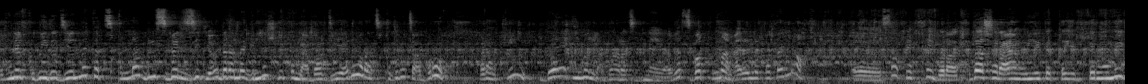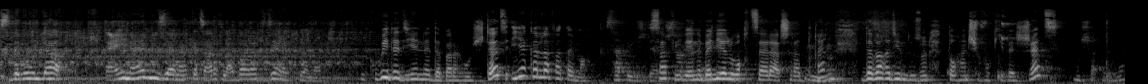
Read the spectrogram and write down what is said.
هنا الكبيده ديالنا كتقلى بالنسبة للزيت العود راه ما قلناش لكم العبار ديالو راه تقدروا تعبروه. راه كاين دائما العبارات هنايا. غير تبارك الله مع لاله فاطمه آه صافي خبره 11 عام وهي كطيب الترموميكس دابا ولا عينها ميزانها كتعرف العبارات directement الكبيده ديالنا دابا راه وجدات ياك لا فاطمة. صافي وجدت صافي لأن بالي الوقت سالا 10 دقائق. دابا غادي ندوزو نحطوها نشوفوا كيفاش جات. إن شاء الله.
